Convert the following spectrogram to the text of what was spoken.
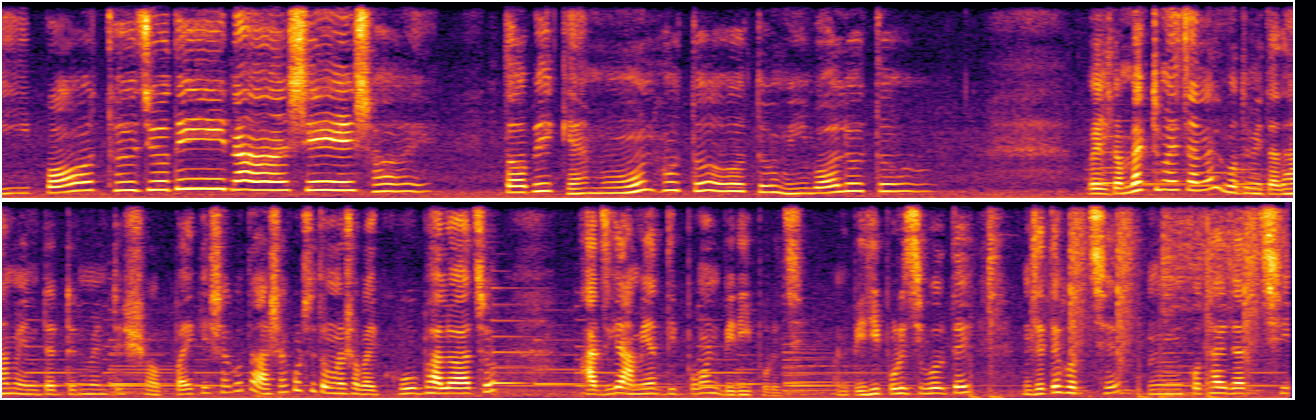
এই পথ যদি না শেষ হয়, তবে কেমন হতো তুমি বলো তো? Welcome back to my channel Madhumita Dham এন্টারটেনমেন্টের সবাইকে স্বাগত। আশা করছি তোমরা সবাই খুব ভালো আছো। আজকে আমি আর দীপ্যমান বেরিয়ে পড়েছি। মানে বেরিয়ে পড়েছি বলতে যেতে হচ্ছে। কোথায় যাচ্ছি,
